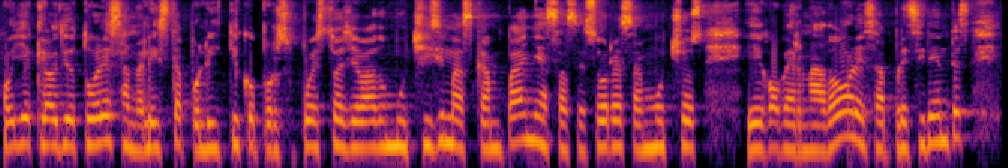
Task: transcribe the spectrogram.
Oye, Claudio, tú eres analista político, por supuesto, has llevado muchísimas campañas, asesoras a muchos eh, gobernadores, a presidentes.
